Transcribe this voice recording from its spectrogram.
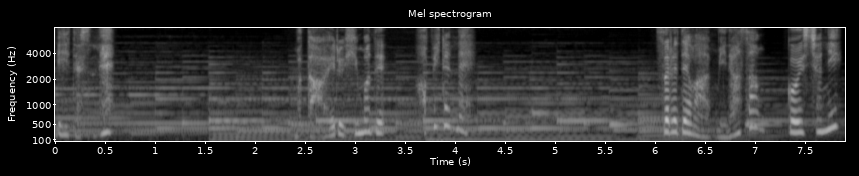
いいですね。また会える日までハピでね。それでは皆さんご一緒に。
